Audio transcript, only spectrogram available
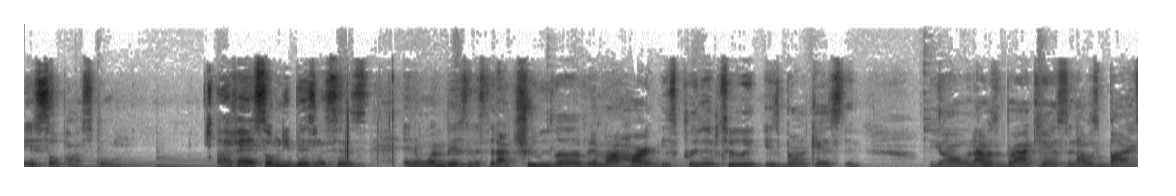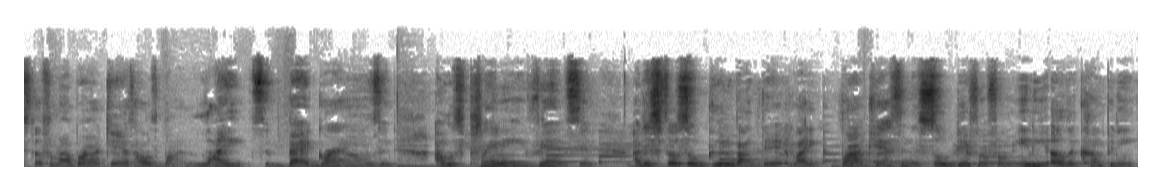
it's so possible. I've had so many businesses, and the one business that I truly love and my heart is put into it is broadcasting. Y'all, when I was broadcasting, I was buying stuff for my broadcast. I was buying lights and backgrounds, and I was planning events, and I just felt so good about that. Like, broadcasting is so different from any other company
